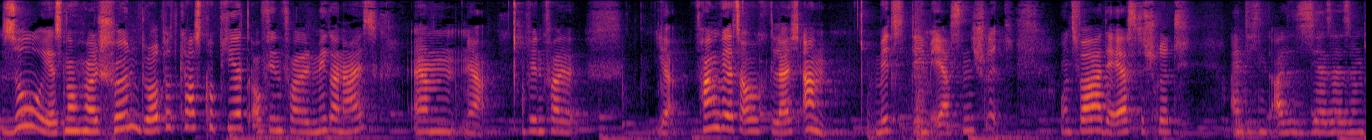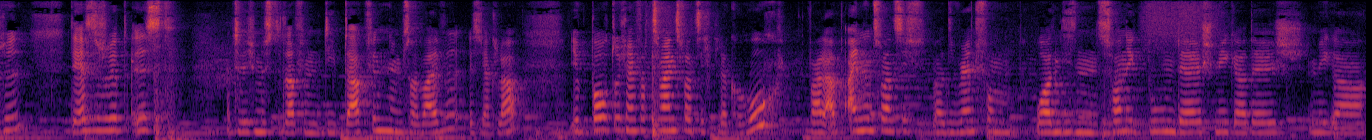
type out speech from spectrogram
So, jetzt nochmal schön Brawl Podcast kopiert. Auf jeden Fall mega nice. Ähm, ja, auf jeden Fall. Ja, fangen wir jetzt auch gleich an mit dem ersten Schritt. Und zwar der erste Schritt. Eigentlich sind alle sehr, sehr simpel. Der erste Schritt ist, natürlich müsst ihr dafür einen Deep Dark finden im Survival, ist ja klar. Ihr baut euch einfach 22 Blöcke hoch, weil ab 21, weil die Range vom Warden diesen Sonic Boom Dash, Mega Dash, Mega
